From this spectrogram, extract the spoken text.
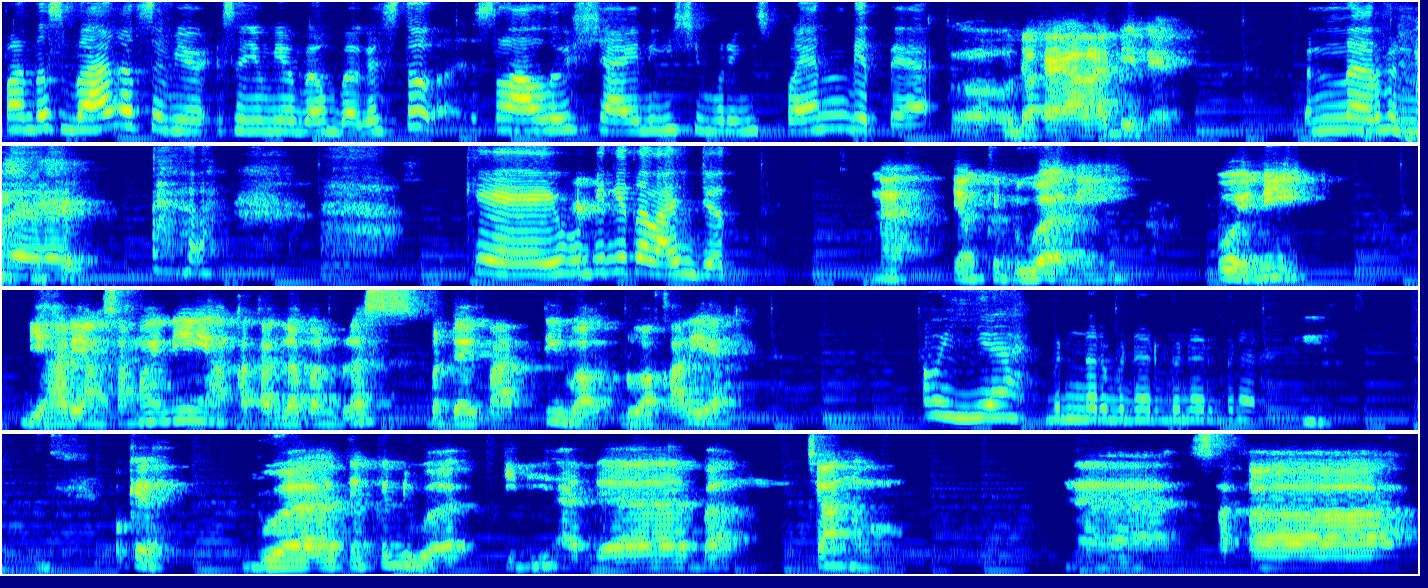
pantas banget senyum, senyumnya Bang Bagas tuh selalu shining, shimmering, splendid ya. Oh, udah kayak Aladin ya? Bener, bener. Oke, okay, mungkin kita lanjut. Nah, yang kedua nih, oh ini di hari yang sama ini angkatan 18 berdaya party dua, dua kali ya Oh iya, bener bener bener bener. Hmm. Oke, okay. buat yang kedua ini ada Bang Cano. Nah, uh,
